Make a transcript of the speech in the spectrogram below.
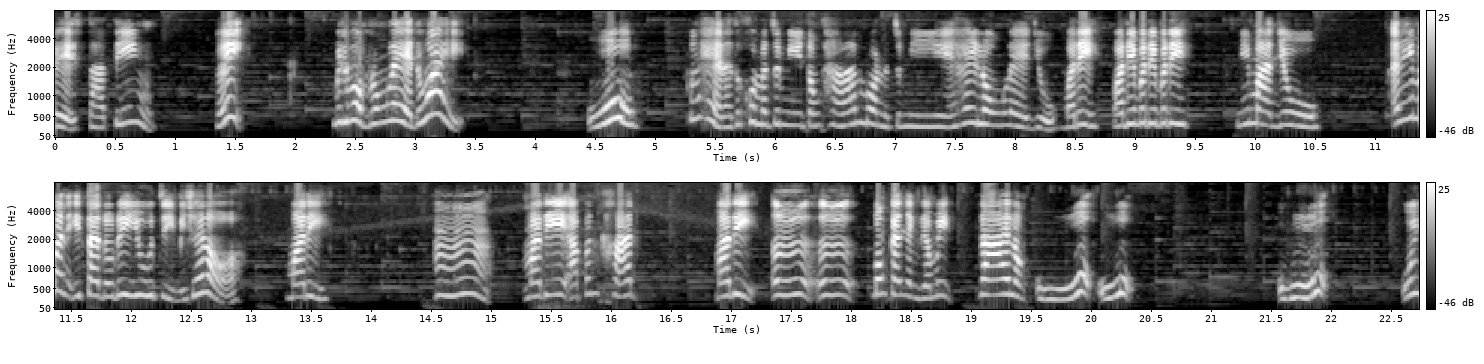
rate starting เฮ้ย มีระบบลงเลทด้วยอู้เพิ่งเห็นนะทุกคนมันจะมีตรงทางด้านบนจะมีให้ลงเลทอยู่ มาดิ มาดิ มาดิ มาดิ นี่มาอยู่ อันนี้มันอิตาโดริยูจิไม่ใช่หรอ มาดิ มาดิอัปเปิลคัตมาดิ เออเออป้องกันอย่างเดียวไม่ได้หรอกโอ้โหโอ้โหโอ้โหอุ้ย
